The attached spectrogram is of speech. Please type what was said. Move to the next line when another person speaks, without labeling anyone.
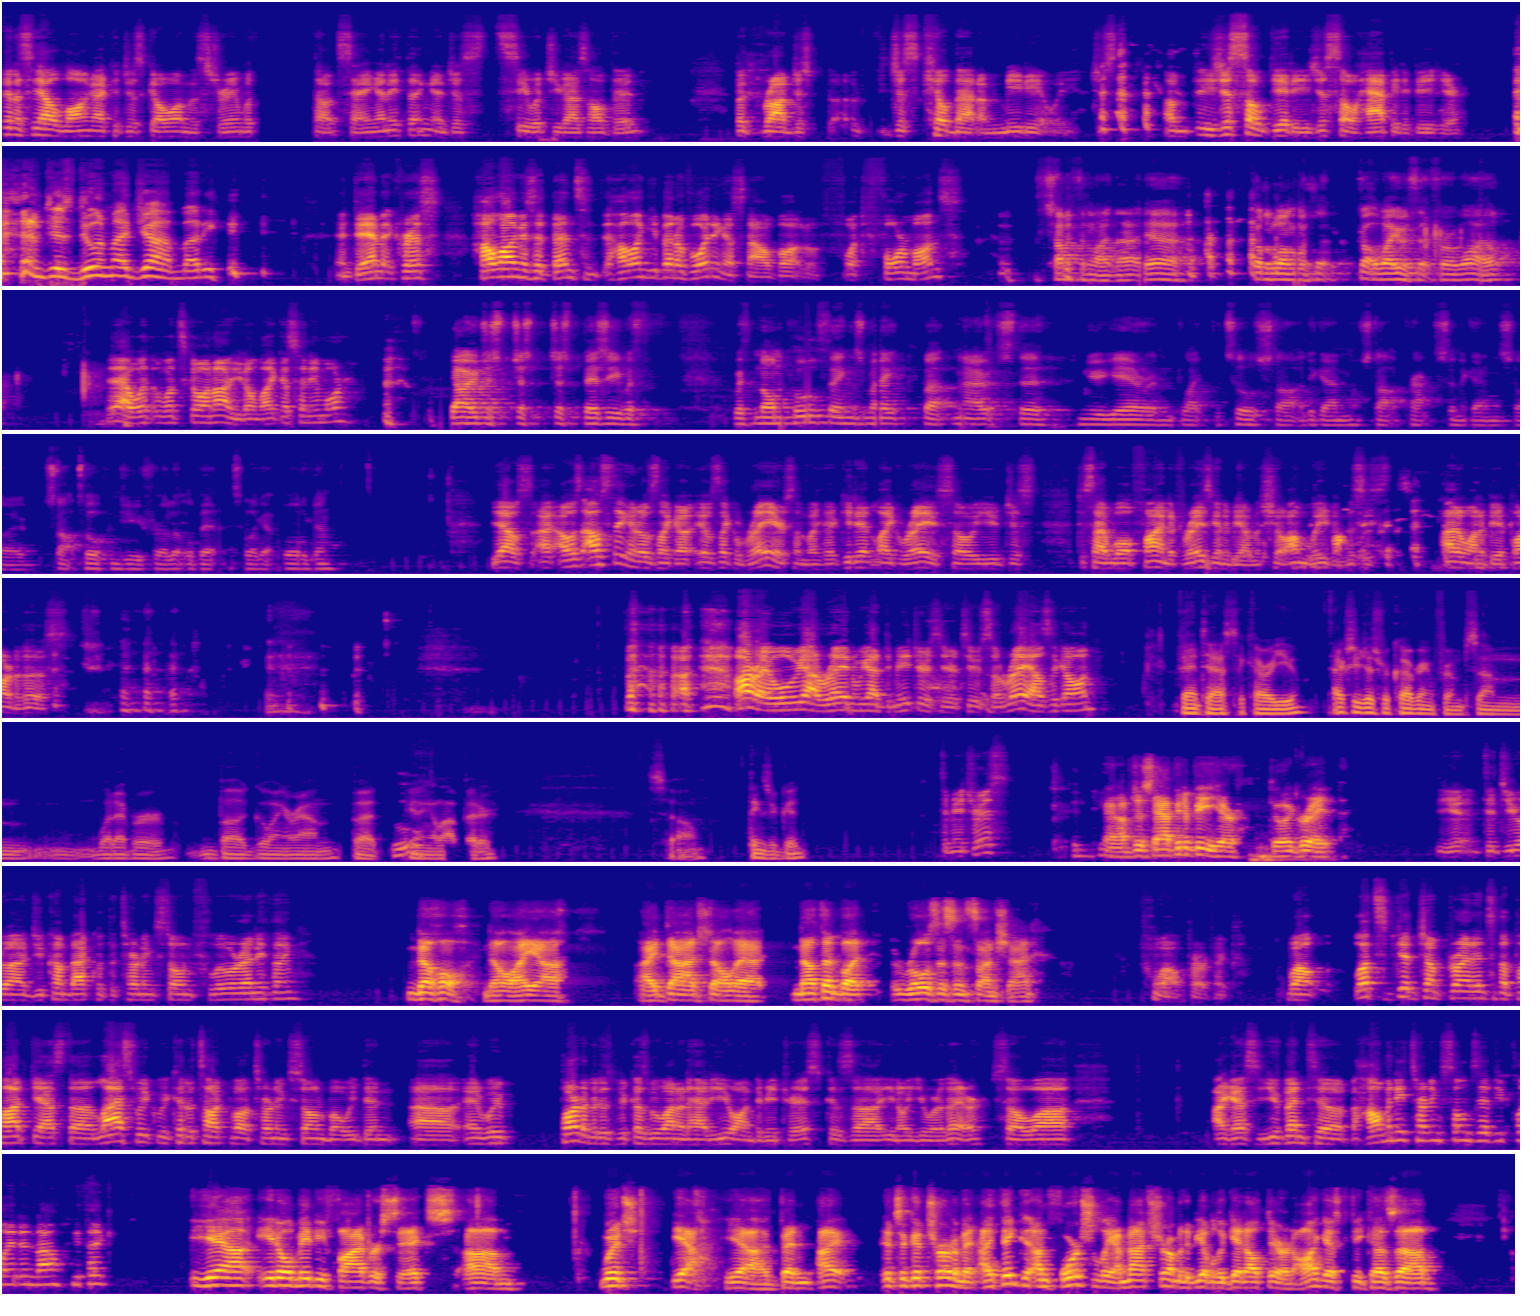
gonna see how long I could just go on the stream without saying anything and just see what you guys all did. But Rob just just killed that immediately. Just um, he's just so giddy. He's just so happy to be here.
I'm just doing my job, buddy.
and damn it, Chris, how long has it been? Since, how long you been avoiding us now? About what four months?
Something like that. Yeah, got along with it. Got away with it for a while.
Yeah, what, what's going on? You don't like us anymore?
No, just just just busy with with non-pool things, mate. But now it's the new year and like the tools started again. I've started practicing again, so start talking to you for a little bit until I get bored again.
Yeah, I was, I, was, I was thinking it was like a, it was like Ray or something. Like, like you didn't like Ray, so you just decide, well, fine. If Ray's going to be on the show, I'm leaving. This is, I don't want to be a part of this. All right. Well, we got Ray and we got Demetrius here too. So, Ray, how's it going?
Fantastic. How are you? Actually, just recovering from some whatever bug going around, but Ooh. feeling a lot better. So things are good.
Demetrius,
and I'm just happy to be here. Doing great.
Yeah. Did you uh, did you come back with the turning stone flu or anything?
No, no. I uh, I dodged all that. Nothing but roses and sunshine.
Well, perfect. Well, let's get jumped right into the podcast. Uh, last week we could have talked about Turning Stone, but we didn't. Uh, and we part of it is because we wanted to have you on, Demetrius, because uh, you know you were there. So uh, I guess you've been to how many Turning Stones have you played in now? You think?
Yeah, you know maybe five or six. Um, which yeah, yeah, I've been. I it's a good tournament. I think unfortunately I'm not sure I'm going to be able to get out there in August because uh,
